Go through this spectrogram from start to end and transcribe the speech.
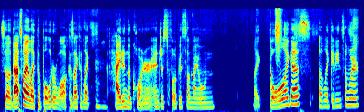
So that's why I like the boulder wall because I could like Mhm. hide in the corner and just focus on my own like goal, I guess, of like getting somewhere.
